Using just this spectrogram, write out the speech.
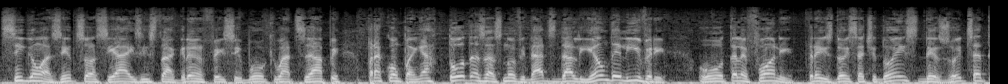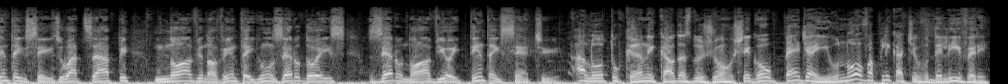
Sigam as redes sociais, Instagram, Facebook, WhatsApp, para acompanhar todas as novidades da Leão Delivery. O telefone 3272 1876, o WhatsApp 99102 0987. Alô, Tucano e Caldas do Jorro. Chegou Pede Aí, o novo aplicativo Delivery.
